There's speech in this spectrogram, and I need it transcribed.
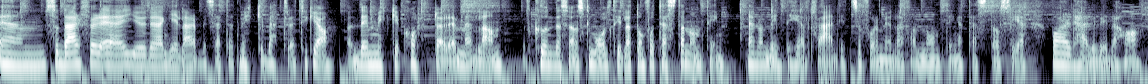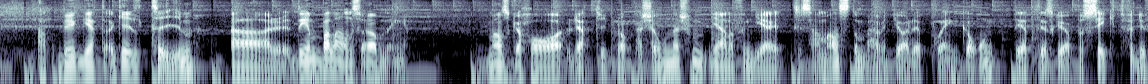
Ehm, så därför är ju det agila arbetssättet mycket bättre, tycker jag. Det är mycket kortare mellan kundens önskemål till att de får testa någonting. Även om det inte är helt färdigt så får de i alla fall någonting att testa och se. Vad är det här du ville ha? Att bygga ett agilt team är, det är en balansövning. Man ska ha rätt typer av personer som gärna fungerar tillsammans. De behöver inte göra det på en gång. Det, det ska göra på sikt. För det,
